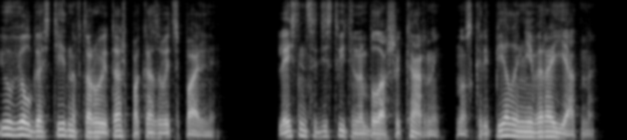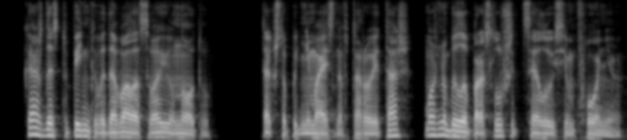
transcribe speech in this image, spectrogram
и увел гостей на второй этаж показывать спальни. Лестница действительно была шикарной, но скрипела невероятно. Каждая ступенька выдавала свою ноту, так что, поднимаясь на второй этаж, можно было прослушать целую симфонию.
